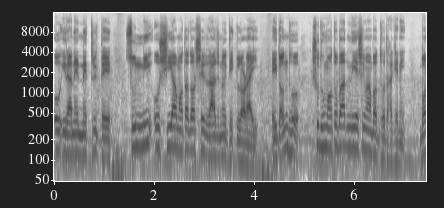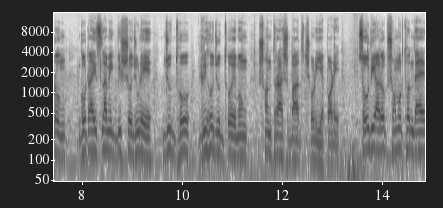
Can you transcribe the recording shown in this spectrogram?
ও ইরানের নেতৃত্বে সুন্নি ও শিয়া মতাদর্শের রাজনৈতিক লড়াই। এই দ্বন্দ্ব শুধু মতবাদ নিয়ে সীমাবদ্ধ থাকেনি, বরং গোটা ইসলামিক বিশ্ব জুড়ে যুদ্ধ, গৃহযুদ্ধ এবং সন্ত্রাসবাদ ছড়িয়ে পড়ে। সৌদি আরব সমর্থন দেয়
